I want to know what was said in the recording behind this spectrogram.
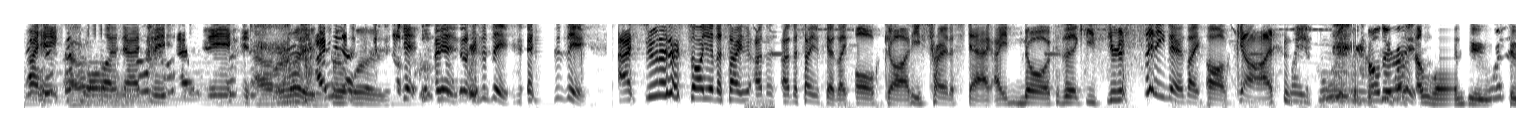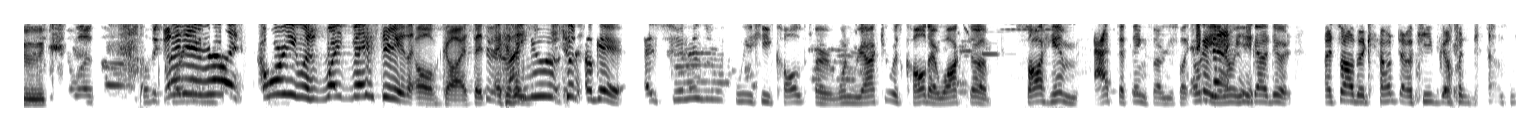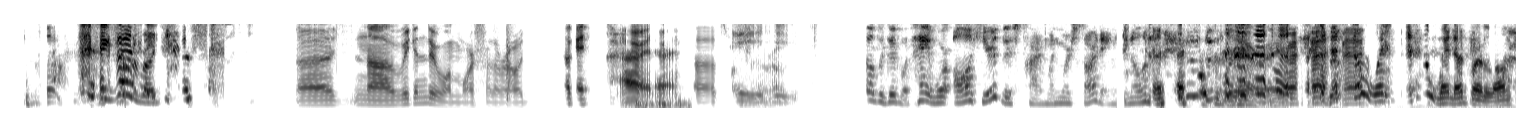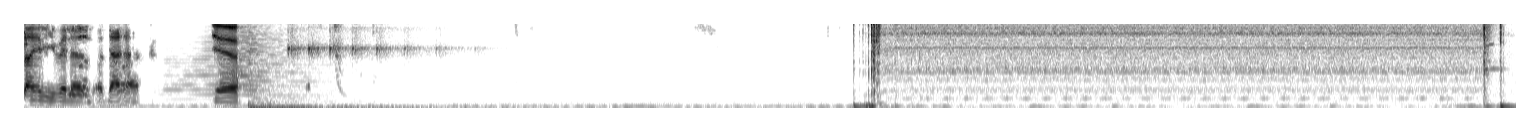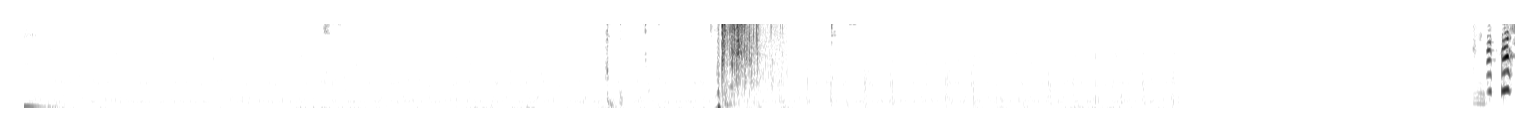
I hate you so much, Anthony. Anthony. Alright, I so mean, it was. Okay, okay, here's the thing. Here's the thing. As soon as I saw you at the side, at the, at the side of this guy's like, oh god, he's trying to stack. I know it because like he's you're just sitting there. It's like, oh god. Wait, who was You called it right. Someone Who to, were to the It was uh, was it? But I didn't realize Corey was right next to me. It's like, oh guys, that because I like, knew. he Okay, as soon as we he called or when reactor was called, I walked up, saw him at the thing, so I'm just like, okay, you know, he's got to do it. I saw the countdown keep going down. Like, exactly. Uh, no, we can do one more for the road. Okay. All right, all right. That's Hey, for the road. That was a good one. Hey, we're all here this time when we're starting. You know what? Yeah, right. that still went. That still went on for a long time, even uh, at, at that happened. yeah.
